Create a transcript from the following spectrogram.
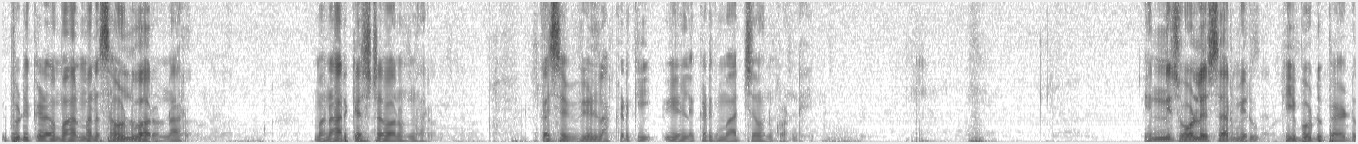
ఇప్పుడు ఇక్కడ మన మన సౌండ్ వారు ఉన్నారు. మన ఆర్కెస్ట్రా వారు ఉన్నారు. కాసేపు వీళ్ళని అక్కడికి వీళ్ళని ఇక్కడికి మార్చామనుకోండి. ఎన్ని చూడలేదు సార్ మీరు కీబోర్డు ప్యాడ్.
